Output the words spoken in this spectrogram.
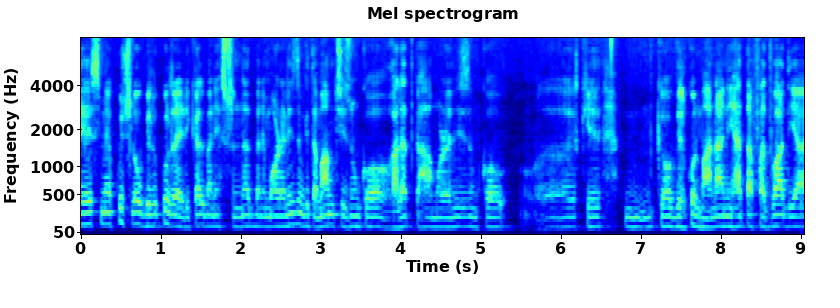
इसमें कुछ लोग बिल्कुल रेडिकल बने, सुन्नत बने। मॉडर्निज़म की तमाम चीज़ों को गलत कहा मॉडर्निज़म को के, को बिल्कुल माना नहीं हती फतवा दिया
